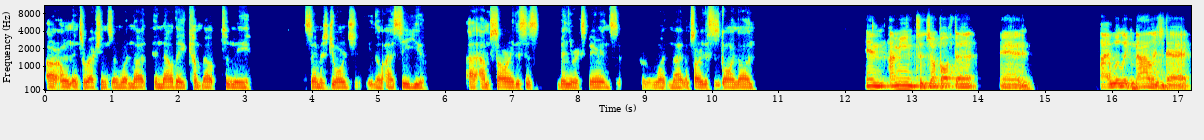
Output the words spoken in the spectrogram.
our own interactions and whatnot. And now they come out to me, same as George, you know, I see you. I, I'm sorry this has been your experience or whatnot. I'm sorry this is going on. And I mean, to jump off that, and I will acknowledge that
